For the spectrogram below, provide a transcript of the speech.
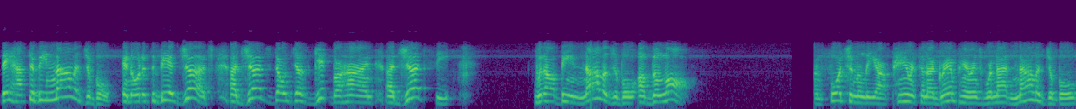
they have to be knowledgeable in order to be a judge. A judge don't just get behind a judge seat without being knowledgeable of the law. Unfortunately, our parents and our grandparents were not knowledgeable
